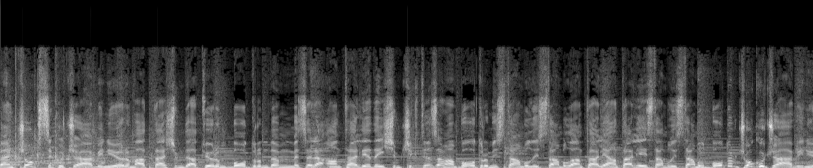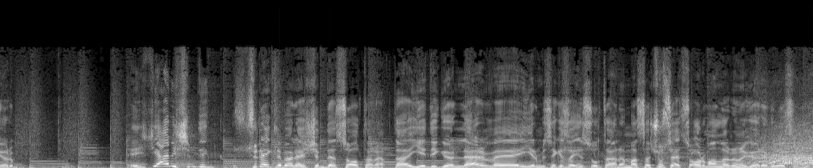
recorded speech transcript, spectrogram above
ben çok sık uçağa biniyorum. Hatta şimdi atıyorum Bodrum'dan mesela Antalya'da işim çıktığı zaman Bodrum İstanbul, İstanbul Antalya, Antalya İstanbul, İstanbul Bodrum çok uçağa biniyorum. E, Yani şimdi sürekli böyle şimdi sol tarafta Yedi Göller ve 28 ayın sultanı Massachusetts ormanlarını görebilirsiniz.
